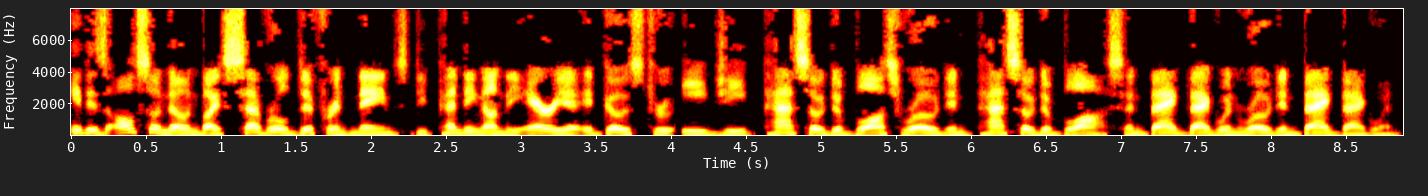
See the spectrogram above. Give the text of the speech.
It is also known by several different names depending on the area it goes through e.g. Paso de Blas Road in Paso de Blas and Bagbaguan Road in Bagbaguan.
